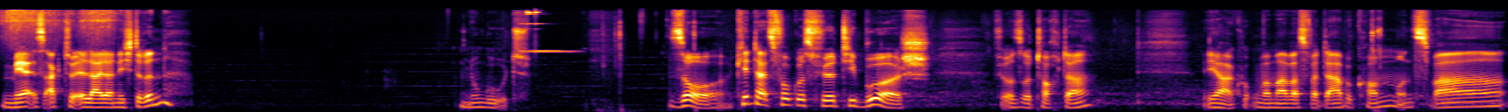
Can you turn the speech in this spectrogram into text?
Mehr ist aktuell leider nicht drin. Nun gut. So, Kindheitsfokus für Tibursch, für unsere Tochter. Ja, gucken wir mal, was wir da bekommen. Und zwar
